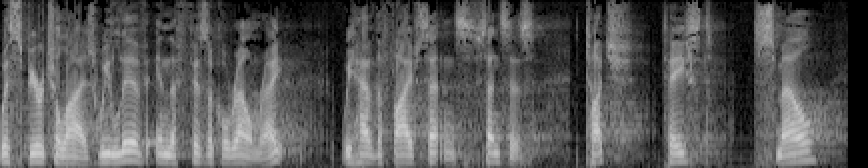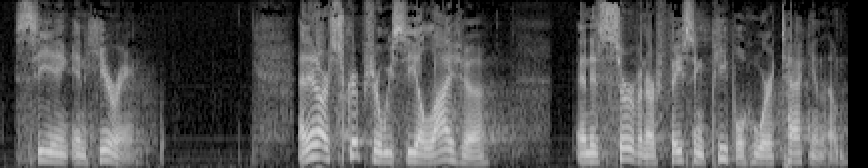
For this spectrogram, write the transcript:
with spiritual eyes. We live in the physical realm, right? We have the five sentence, senses. Touch, taste, smell, seeing, and hearing. And in our scripture, we see Elijah and his servant are facing people who are attacking them.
